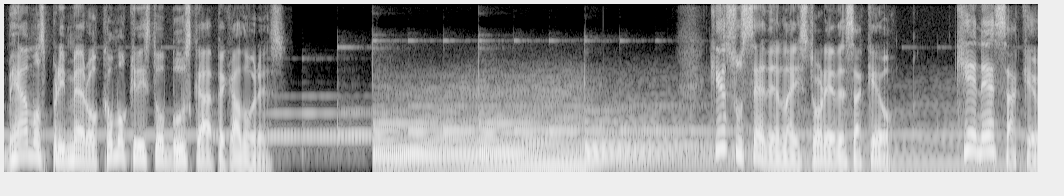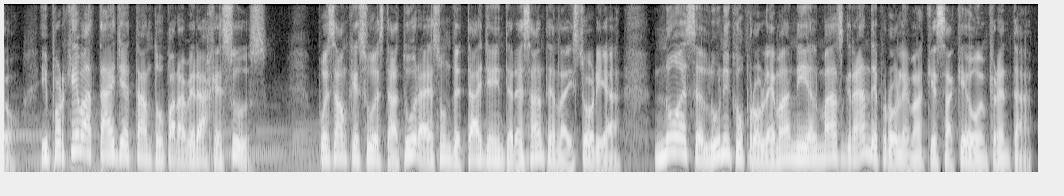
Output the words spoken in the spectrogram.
Veamos primero cómo Cristo busca a pecadores. ¿Qué sucede en la historia de Saqueo? ¿Quién es Saqueo? ¿Y por qué batalla tanto para ver a Jesús? Pues aunque su estatura es un detalle interesante en la historia, no es el único problema ni el más grande problema que Saqueo enfrenta.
